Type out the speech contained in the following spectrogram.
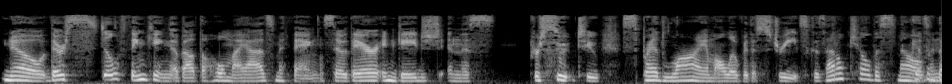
No, they're still thinking about the whole miasma thing. So they're engaged in this pursuit to spread lime all over the streets because that'll kill the smells and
